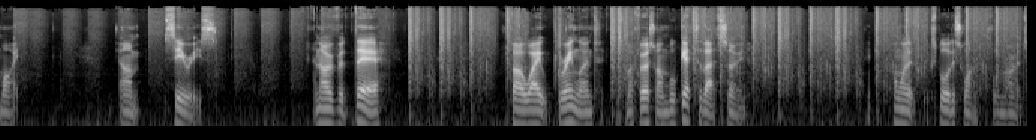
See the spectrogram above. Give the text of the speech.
my um, series. And over there, far away, Greenland is my first one. We'll get to that soon. I want to explore this one for a moment.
